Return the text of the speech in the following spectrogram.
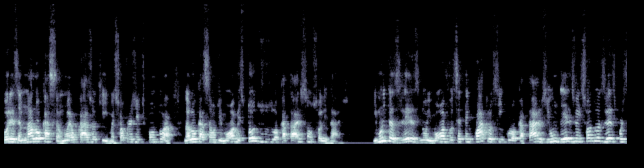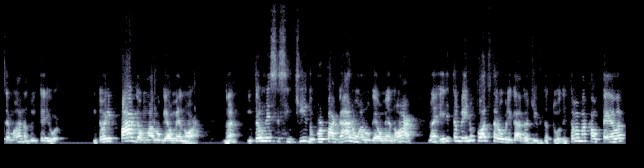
por exemplo, na locação, não é o caso aqui, mas só para a gente pontuar. Na locação de imóveis, todos os locatários são solidários. E muitas vezes no imóvel você tem quatro ou cinco locatários e um deles vem só duas vezes por semana do interior. Então ele paga um aluguel menor. Né? Então, nesse sentido, por pagar um aluguel menor, né, ele também não pode estar obrigado à dívida toda. Então, é uma cautela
